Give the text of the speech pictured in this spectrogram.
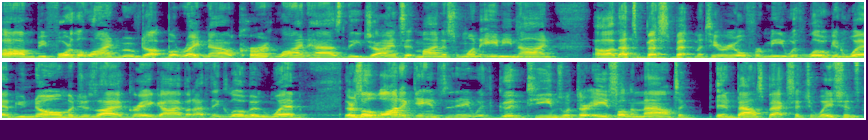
um, before the line moved up, but right now, current line has the Giants at minus 189. Uh, that's best bet material for me with Logan Webb. You know I'm a Josiah Gray guy, but I think Logan Webb. There's a lot of games today with good teams with their ace on the mound to, in bounce back situations.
